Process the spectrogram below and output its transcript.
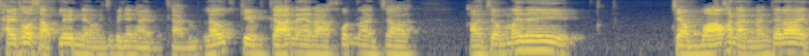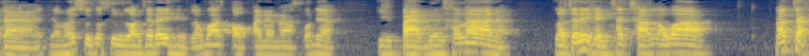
ใช้โทรศัพท์เล่นเนี่ยมันจะเป็นยังไงเหมือนกัน แล้วเกมการ์ดในอนาคตอาจจะอาจจะไม่ได้แจ่มว้าวขนาดนั้นก็ได้แต่อย่างน้อยสุดก็คือเราจะได้เห็นแล้วว่าต่อไปในอนาคตเนี่ยอีกแปดเดือนข้างหน้าเนี่ยเราจะได้เห็นชัดๆแล้วว่านับจาก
